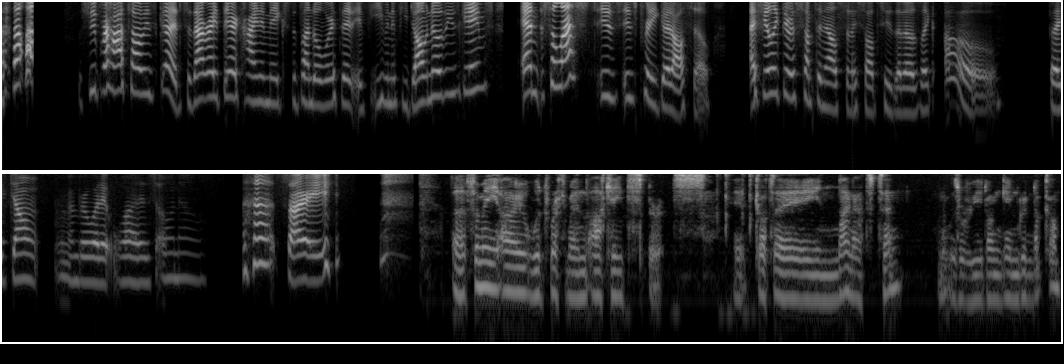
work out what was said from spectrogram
Superhot's always good, so that right there kind of makes the bundle worth it. If even if you don't know these games, and Celeste is is pretty good also. I feel like there was something else that I saw too that I was like, oh, but I don't remember what it was. Oh no. Sorry. Uh, for me, I would recommend Arcade Spirits. It got a 9 out of 10 when it was reviewed on GameGrin.com.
